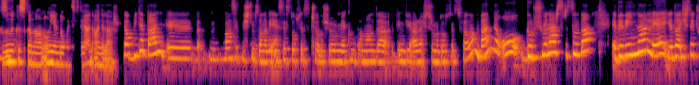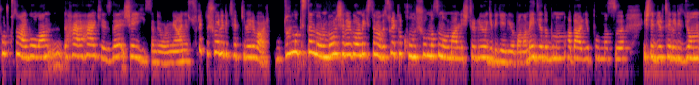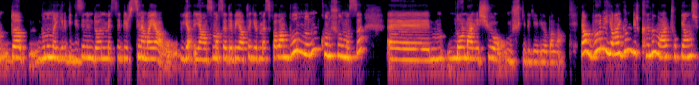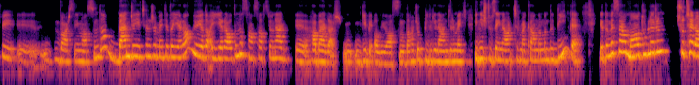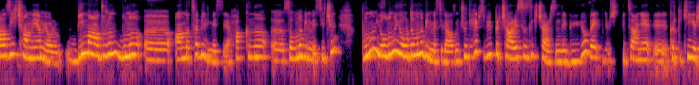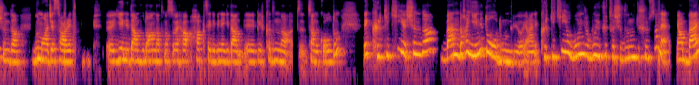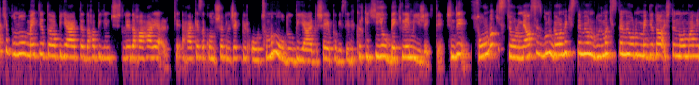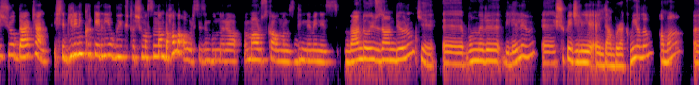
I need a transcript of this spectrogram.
Kızını kıskanan, onun yerinde olmak isteyen anneler. Ya bir de ben e, bahsetmiştim sana bir ensest dosyası çalışıyorum yakın zamanda bir, bir araştırma dosyası falan. Ben de o görüşmeler sırasında ebeveynlerle ya da işte çocuk sahibi olan her, herkesle şey hissediyorum yani sürekli şöyle bir tepkileri var. Duymak istemiyorum, böyle şeyleri görmek istemiyorum ve sürekli konuşulması normalleştiriliyor gibi geliyor bana. Medyada bunun haber yapılması, işte bir televizyonda bununla ilgili bir dizinin dönmesi, bir sinemaya yansıması, edebiyata girmesi falan bunların konuşulması e, normalleşiyormuş gibi geliyor bana. Yani böyle yaygın bir kanı var. Çok yanlış bir e, varsayım aslında. Bence yeterince medyada yer almıyor ya da yer aldığında sansasyonel e, haberler gibi alıyor aslında. Daha çok bilgilendirmek, bilinç düzeyini arttırmak anlamında değil de. Ya da mesela mağdurların şu terazi hiç anlayamıyorum. Bir mağdurun bunu e, anlatabilmesi, hakkını e, savunabilmesi için bunun yolunu yordamını bilmesi lazım. Çünkü hepsi büyük bir çaresizlik içerisinde büyüyor ve işte bir tane 42 yaşında buna cesaret yeniden bunu anlatması ve hak talebine giden bir kadınla tanık oldum. Ve 42 yaşında ben daha yeni doğdum diyor. Yani 42 yıl boyunca bu yükü taşıdığını düşünsene. Yani belki bunu medyada bir yerde daha bilinçli, daha her yer, herkese konuşabilecek bir ortamın olduğu bir yerde şey yapabilseydi 42 yıl beklemeyecekti. Şimdi sormak istiyorum ya siz bunu görmek istemiyorum, duymak istemiyorum medyada işte normalleşiyor derken işte birinin 40-50 yıl bu yükü taşımasından daha mı ağır sizin bunlara maruz kalmanız, dinlemeniz? Ben de o yüzden diyorum ki e, bunları bilelim, e, şüpheciliği elden bırakmayalım ama e,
